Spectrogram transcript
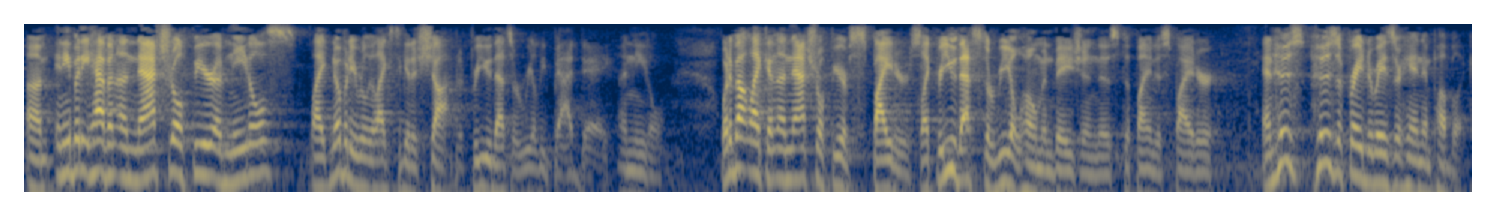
Um, anybody have an unnatural fear of needles? Like, nobody really likes to get a shot, but for you, that's a really bad day, a needle. What about like an unnatural fear of spiders? Like, for you, that's the real home invasion, is to find a spider. And who's, who's afraid to raise their hand in public?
